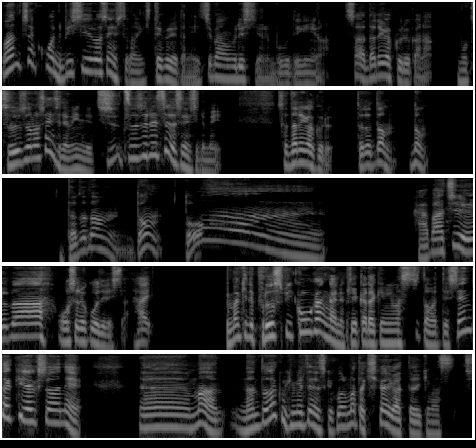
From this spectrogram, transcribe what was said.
ワンチャンここでビシーロ選手とかに来てくれたら、ね、一番嬉しいよね、僕的には。さあ、誰が来るかなもう通常の選手でもいいんで、通常で強い選手でもいい。さあ、誰が来るドドドン、ドン。ドドドン、ドン、ドーン。幅チューバー、大城浩二でした。はい。巻きでプロスピ交換会の結果だけ見ます。ちょっと待って、選択役所はね、えー、まあ、なんとなく決めてるんですけど、これまた機会があったらいきます。一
